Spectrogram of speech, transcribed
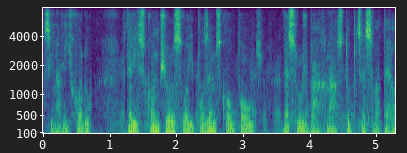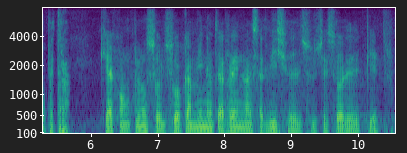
syna východu, který skončil svoji pozemskou pouť ve službách nástupce svatého Petra. Che ha concluso il suo cammino terreno al servizio del successore Pietro.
